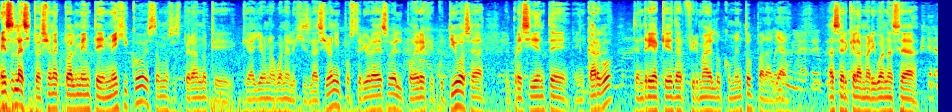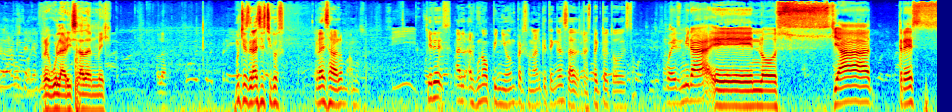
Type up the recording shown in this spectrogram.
esa es la situación actualmente en México. Estamos esperando que, que, haya una buena legislación y posterior a eso el Poder Ejecutivo, o sea, el presidente en cargo, tendría que dar, firmar el documento para ya hacer que la marihuana sea regularizada en México. Hola. Muchas gracias, chicos. Gracias, a Vamos. ¿Quieres alguna opinión personal que tengas al respecto de todo esto? Pues mira, en los ya tres,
